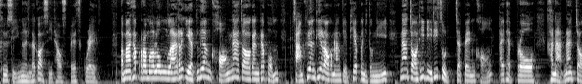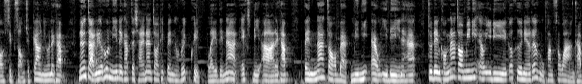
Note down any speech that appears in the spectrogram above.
คือสีเงินแล้วก็สีเทา Space Gray ต่อมาครับเรามาลงรายละเอียดเรื่องของหน้าจอกันครับผม 3 เครื่องที่เรากำลังเปรียบเทียบกันอยู่ตรงนี้ หน้าจอที่ดีที่สุดจะเป็นของ iPad Pro ขนาดหน้าจอ 12.9 นิ้วนะครับ เนื่องจากในรุ่นนี้นะครับจะใช้หน้าจอที่เป็น Liquid Retina XDR นะครับ เป็นหน้าจอแบบ Mini LED นะฮะ จุดเด่นของหน้าจอ Mini LED ก็คือในเรื่องของความสว่างครับ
